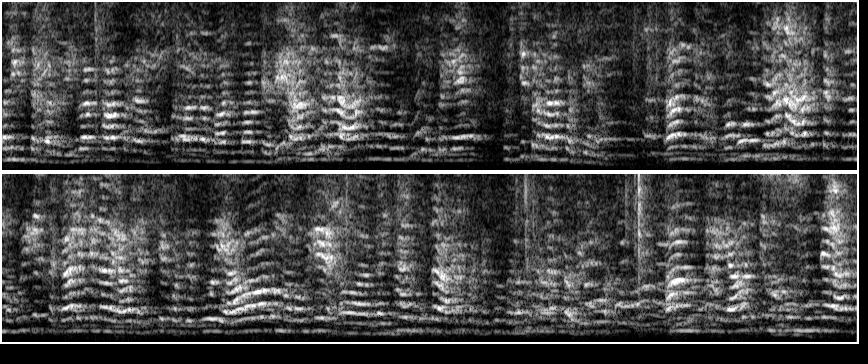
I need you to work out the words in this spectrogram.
ಮನೆಗೆ ವಿತರಣೆ ಮಾಡಿದ್ವಿ ಇವಾಗ ಕಾ ಪ್ರ- ಪ್ರಮಾಣದ ಮಾಡಿ ಮಾಡ್ತೇವೆ ರೀ. ಆನಂತರ ಆರರಿಂದ ಮೂರು ಮಕ್ಕಳಿಗೆ ಪುಷ್ಟಿ ಪ್ರಮಾಣ ಕೊಡ್ತೇವೆ ನಾವು. ಆನಂತರ ಮಗು ಜನನ ಆದ ತಕ್ಷಣ ಮಗುವಿಗೆ ಸಕಾಲಕ್ಕೆ ನಾವು ಯಾವ ಲಸಿಕೆ ಕೊಡಬೇಕು, ಯಾವಾಗ ಮಗುವಿಗೆ ಗಂಜಿ ರೂಪದ ಆಹಾರ ಕೊಡಬೇಕು ಬೆಳವಣಿಗೆ ಕೊಡಬೇಕು, ಆನಂತರ ಯಾವ ರೀತಿ ಮಗು ಮುಂದೆ ಆದ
